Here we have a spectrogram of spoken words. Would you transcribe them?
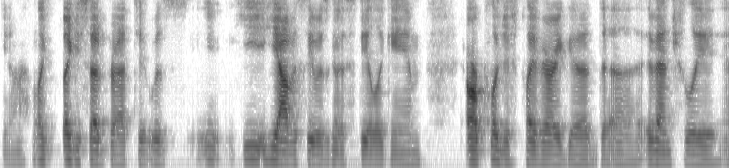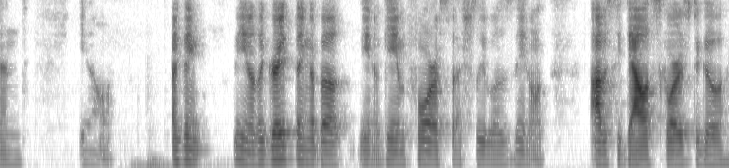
you know like like you said brett it was he he obviously was going to steal a game or play, just play very good uh, eventually. And you know i think you know the great thing about you know game four especially was you know obviously Dallas scores to go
